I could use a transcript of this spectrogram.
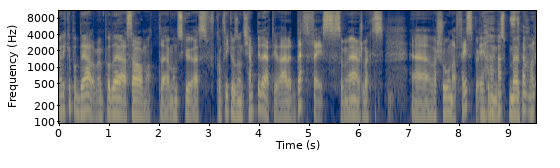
men ikke på det, da, men på det jeg sa om at eh, man skulle Jeg kom, fikk jo sånn kjempeidé til det her Deathface, som er en slags eh, versjon av Facebook. Ja, hvor,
